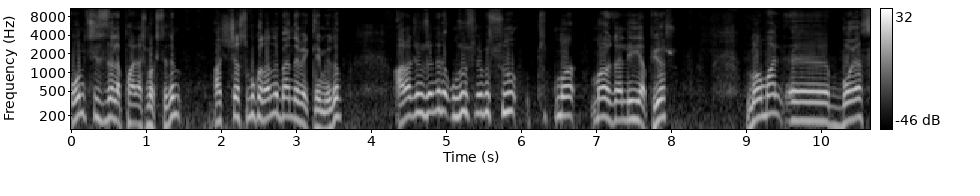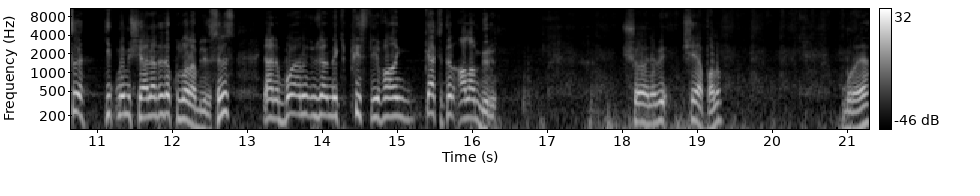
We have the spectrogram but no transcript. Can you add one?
İçin sizlerle paylaşmak istedim. Açıkçası bu kadarını ben de beklemiyordum. Aracın üzerinde de uzun süre bir su tutmama özelliği yapıyor. Normal e, boyası gitmemiş yerlerde de kullanabilirsiniz. Yani boyanın üzerindeki pisliği falan gerçekten alan bir ürün. Şöyle bir şey yapalım. Buraya.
